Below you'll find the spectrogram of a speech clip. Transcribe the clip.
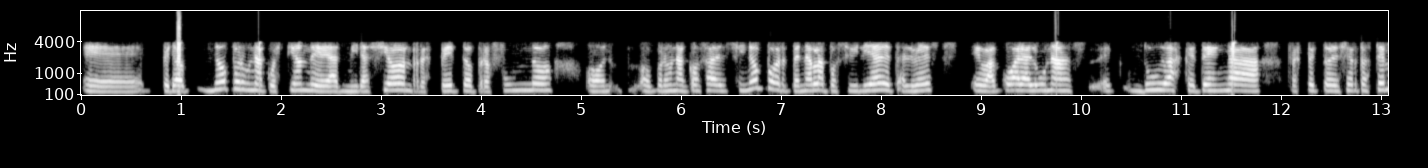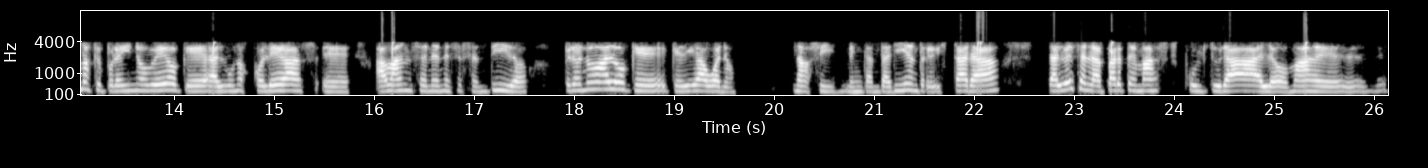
eh, pero no por una cuestión de admiración, respeto profundo o, o por una cosa, sino por tener la posibilidad de tal vez evacuar algunas eh, dudas que tenga respecto de ciertos temas que por ahí no veo que algunos colegas eh, avancen en ese sentido, pero no algo que, que diga, bueno, no, sí, me encantaría entrevistar a, tal vez en la parte más cultural o más de, de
